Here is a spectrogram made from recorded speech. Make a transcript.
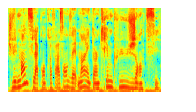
Je lui demande si la contrefaçon de vêtements est un crime plus gentil.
